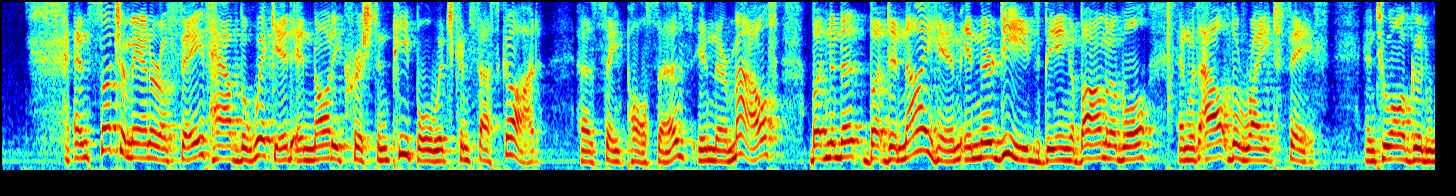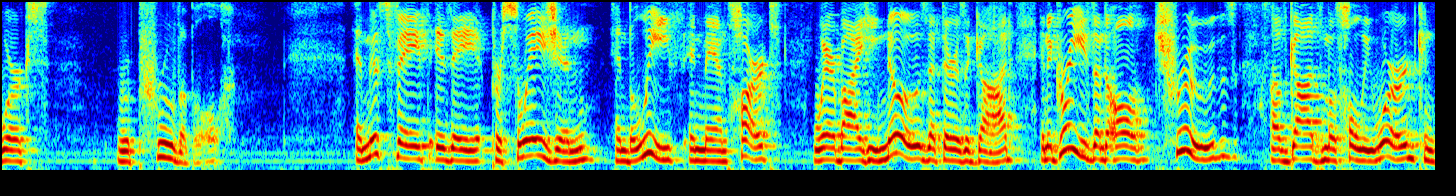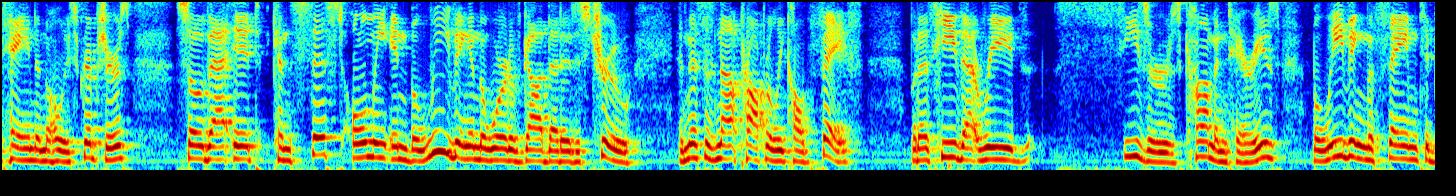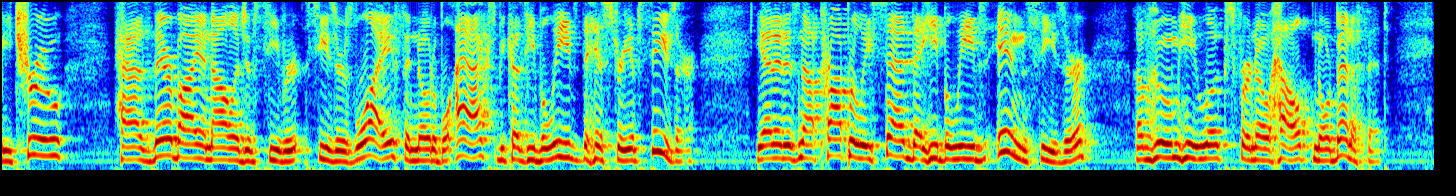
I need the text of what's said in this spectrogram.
And such a manner of faith have the wicked and naughty Christian people which confess God, as St. Paul says, in their mouth, but, but deny him in their deeds, being abominable and without the right faith and to all good works reprovable. And this faith is a persuasion and belief in man's heart, whereby he knows that there is a God and agrees unto all truths of God's most holy word contained in the Holy Scriptures, so that it consists only in believing in the word of God that it is true. And this is not properly called faith, but as he that reads Caesar's commentaries, believing the same to be true, has thereby a knowledge of Caesar's life and notable acts because he believes the history of Caesar. Yet it is not properly said that he believes in Caesar, of whom he looks for no help nor benefit.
